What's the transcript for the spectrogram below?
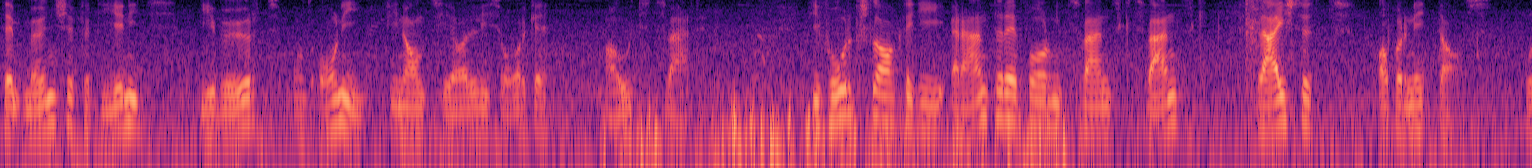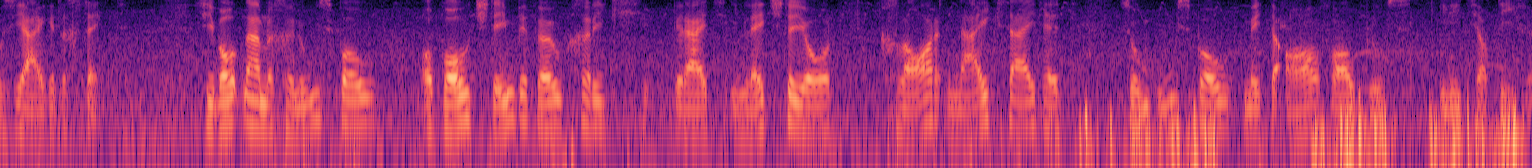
denn die Menschen verdienen es, in Würde und ohne finanzielle Sorgen alt zu werden. Die vorgeschlagene Rentenreform 2020 leistet aber nicht das, was sie eigentlich sollte. Sie will nämlich einen Ausbau obwohl die Stimmbevölkerung bereits im letzten Jahr klar Nein gesagt hat zum Ausbau mit der AHV Plus Initiative.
